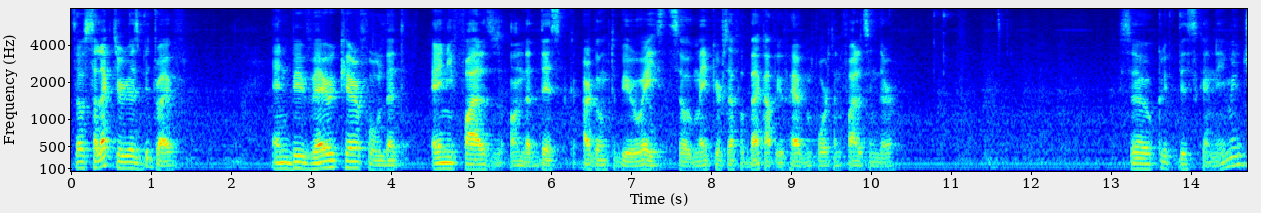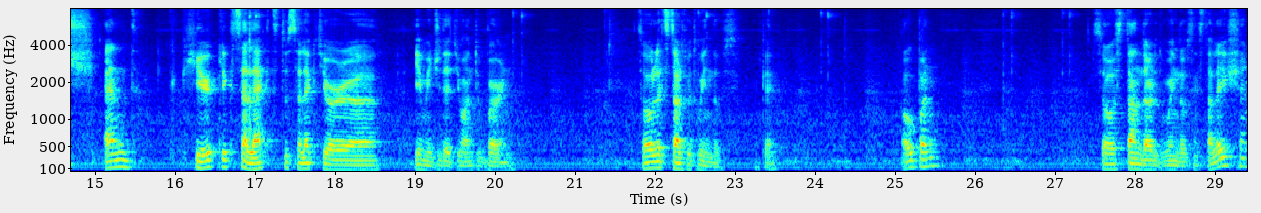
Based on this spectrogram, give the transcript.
So select your USB drive and be very careful that any files on the disk are going to be erased so make yourself a backup if you have important files in there so click this and image and here click select to select your uh, image that you want to burn. So let's start with Windows okay? Open. So standard Windows installation.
